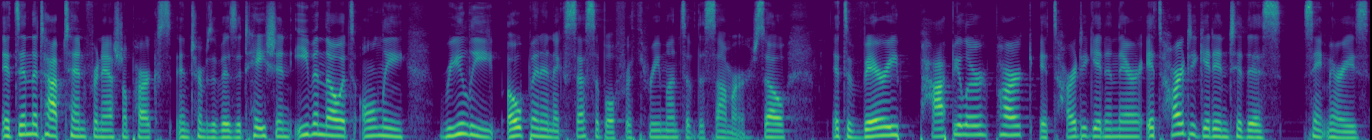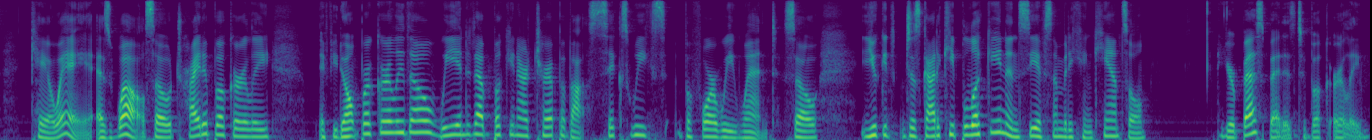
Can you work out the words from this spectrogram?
It's in the top 10 for national parks in terms of visitation, even though it's only really open and accessible for 3 months of the summer. So, it's a very popular park. It's hard to get in there. It's hard to get into this St. Mary's KOA as well. So try to book early. If you don't book early, though, we ended up booking our trip about six weeks before we went. So you could just got to keep looking and see if somebody can cancel. Your best bet is to book early,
